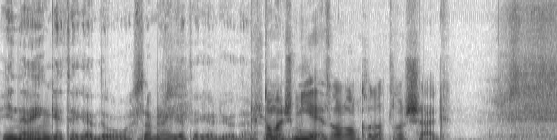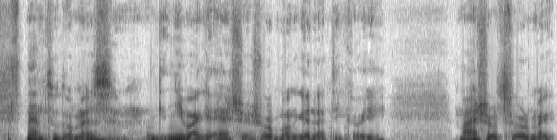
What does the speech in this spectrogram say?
Én rengeteget dolgoztam, rengeteg előadásom. Tamás, mi ez a lankadatlanság? Ezt nem tudom, ez nyilván elsősorban genetikai, Másodszor meg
